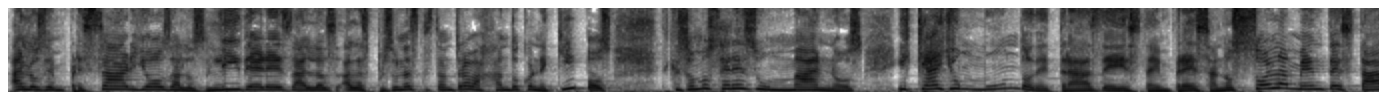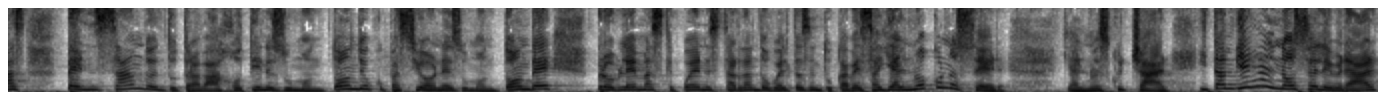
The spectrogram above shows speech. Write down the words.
a los empresarios, a los líderes, a, los, a las personas que están trabajando con equipos, que somos seres humanos y que hay un mundo detrás de esta empresa. No solamente estás pensando en tu trabajo, tienes un montón de ocupaciones, un montón de problemas que pueden estar dando vueltas en tu cabeza y al no conocer y al no escuchar y también al no celebrar,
